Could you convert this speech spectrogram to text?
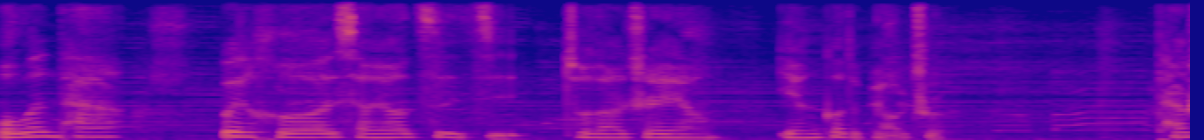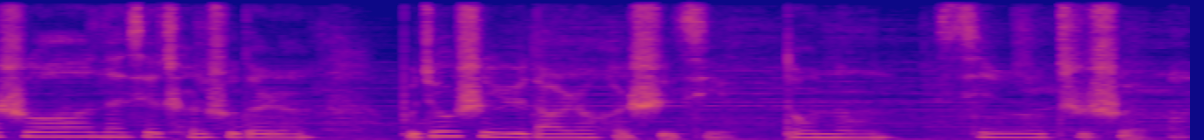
我问他为何想要自己做到这样严格的标准。他说：“那些成熟的人，不就是遇到任何事情都能心如止水吗？”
